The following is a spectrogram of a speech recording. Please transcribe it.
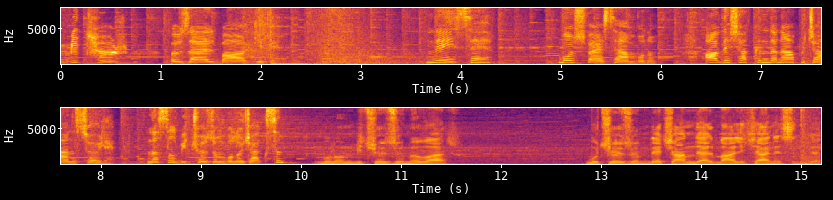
bir tür özel bağ gibi. Neyse. Boş ver sen bunu. Avdeş hakkında ne yapacağını söyle. Nasıl bir çözüm bulacaksın? Bunun bir çözümü var. Bu çözüm de Çandel Malikanesinde.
